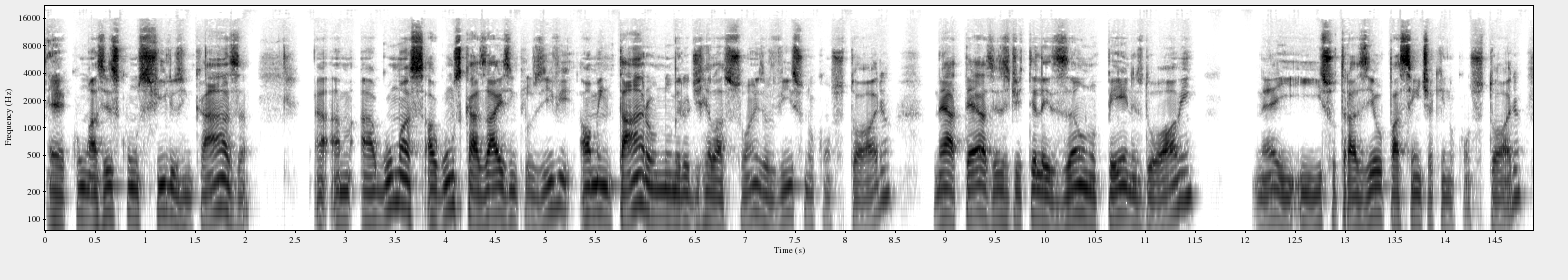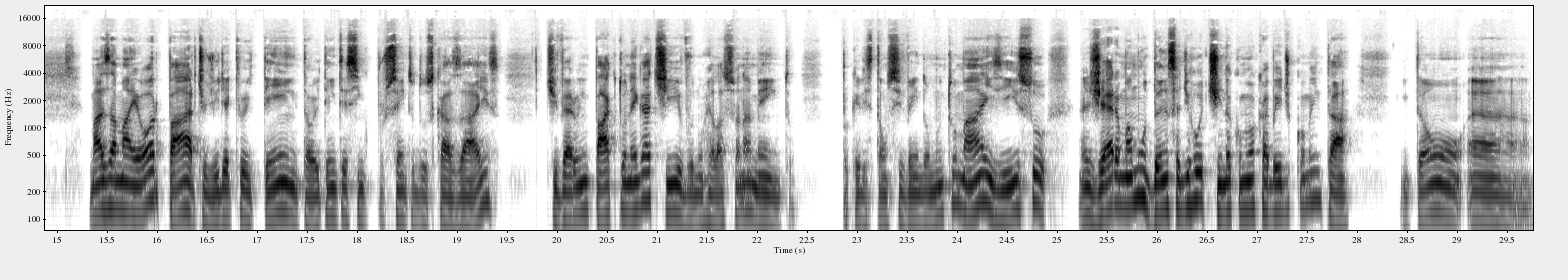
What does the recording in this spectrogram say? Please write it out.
é, com, às vezes com os filhos em casa, algumas, alguns casais, inclusive, aumentaram o número de relações, eu vi isso no consultório, né, até às vezes de ter lesão no pênis do homem, né, e, e, isso trazer o paciente aqui no consultório, mas a maior parte, eu diria que 80%, 85% dos casais tiveram impacto negativo no relacionamento, porque eles estão se vendo muito mais e isso né, gera uma mudança de rotina, como eu acabei de comentar. Então, uh,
